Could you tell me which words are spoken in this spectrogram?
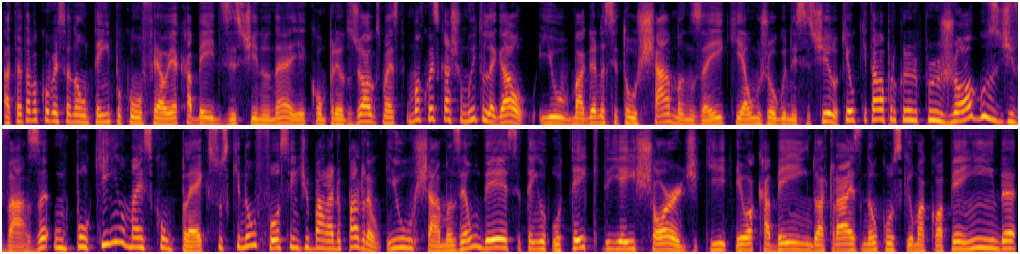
até tava conversando há um tempo com o Fel e acabei desistindo, né? E comprei outros jogos, mas uma coisa que eu acho muito legal, e o Magana citou o Shamans aí, que é um jogo nesse estilo, que eu que tava procurando por jogos de vaza um pouquinho mais complexos que não fossem de baralho padrão. E o Shamans é um desse, tem o, Take the A Short, que eu acabei indo atrás, não consegui uma cópia ainda.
